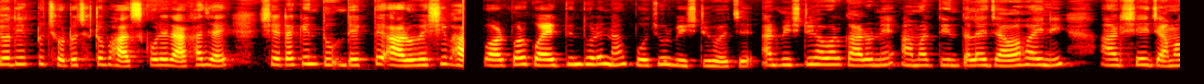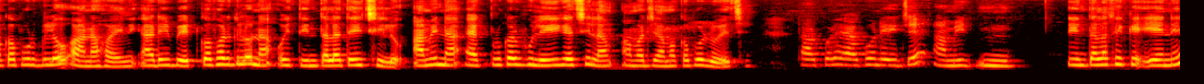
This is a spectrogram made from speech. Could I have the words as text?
যদি একটু ছোট ছোট ভাঁজ করে রাখা যায়, সেটা কিন্তু দেখতে আরও বেশি ভালো পরপর কয়েকদিন ধরে না প্রচুর বৃষ্টি হয়েছে। আর বৃষ্টি হওয়ার কারণে আমার তিনতলায় যাওয়া হয়নি আর সেই জামা কাপড়গুলোও আনা হয়নি। আর এই বেড কভারগুলো না ওই তিনতলাতেই ছিল। আমি না এক প্রকার ভুলেই গেছিলাম আমার জামা কাপড় রয়েছে। তারপরে এখন এই যে আমি তিনতলা থেকে এনে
